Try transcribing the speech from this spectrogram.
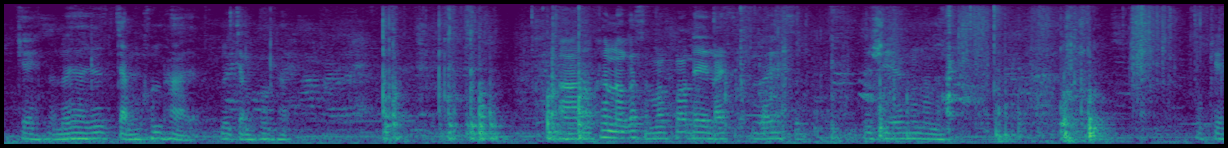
โอเคเดี๋ยวเราจะจำค้นหายเราจำค้นหา ย à nó không nó có sản phẩm có đây lại lại tôi chia nó nó ok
